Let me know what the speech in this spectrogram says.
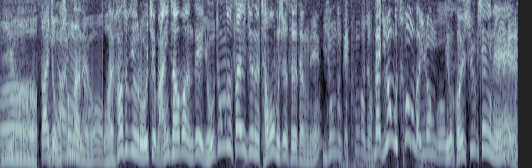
이야 사이즈 엄청나네요 와 황소개구리 올챙이 많이 잡아봤는데 요 정도 사이즈는 잡아보셨어요 다흑님? 이 정도면 꽤큰 거죠. 나 이런 거 처음 봐 이런 거. 이거 거의 수륙챙이네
